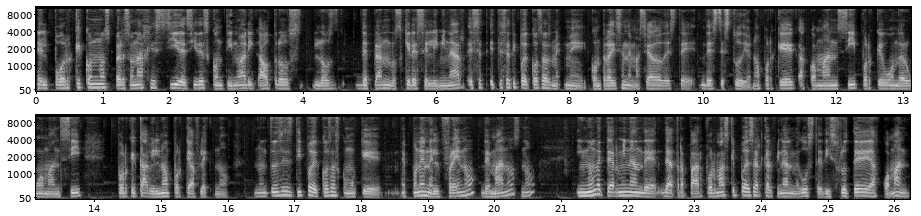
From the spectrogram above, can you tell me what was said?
el por qué con unos personajes sí decides continuar y a otros los de plano los quieres eliminar. Ese, ese tipo de cosas me, contradicen demasiado de este, de este estudio, ¿no? ¿Por qué Aquaman sí? ¿Por qué Wonder Woman sí? ¿Por qué Cavill no? ¿Por qué Affleck no? ¿No? Entonces ese tipo de cosas como que me ponen el freno de manos, ¿no? Y no me terminan de, de atrapar, por más que puede ser que al final me guste. Disfrute Aquaman,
